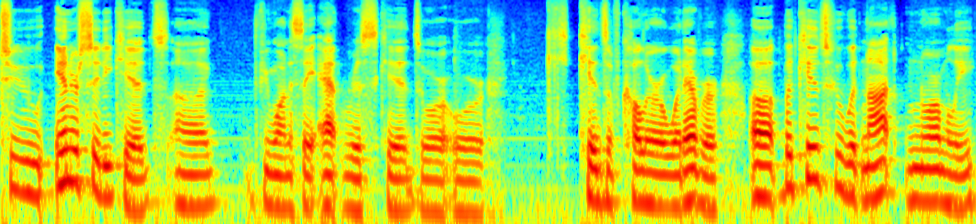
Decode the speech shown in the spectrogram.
to inner city kids, uh, if you want to say at risk kids or, or kids of color or whatever, uh, but kids who would not normally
